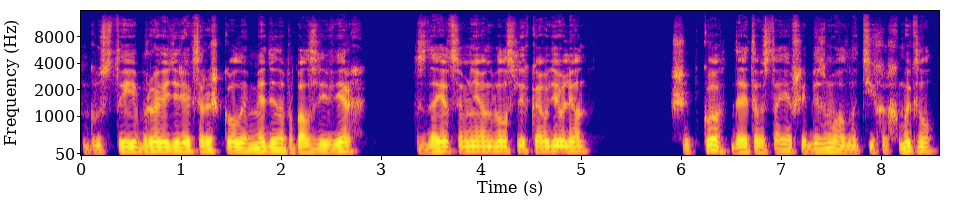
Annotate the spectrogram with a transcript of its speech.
Густые брови директора школы медленно поползли вверх. Сдается мне, он был слегка удивлен. Шипко, до этого стоявший безмолвно, тихо хмыкнул.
